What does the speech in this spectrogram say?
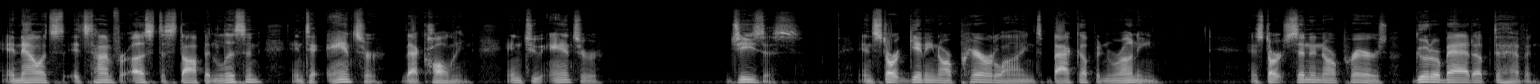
And now it's it's time for us to stop and listen and to answer that calling and to answer Jesus and start getting our prayer lines back up and running and start sending our prayers, good or bad, up to heaven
